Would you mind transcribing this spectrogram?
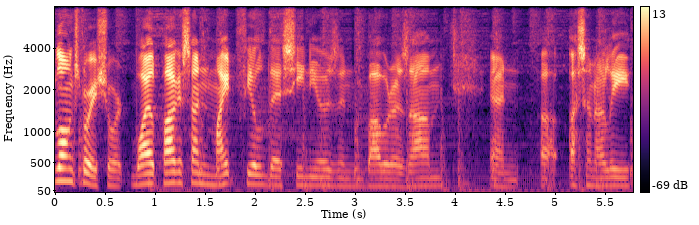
long story short, while Pakistan might field their seniors in Babar Azam and uh, Hassan Ali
